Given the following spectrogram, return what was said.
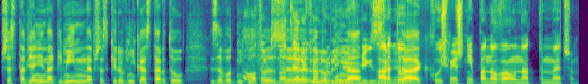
przestawianie nagminne przez kierownika startu O zawodników tym to z Lublina. Artur Tak. Kuśmierz nie panował nad tym meczem.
